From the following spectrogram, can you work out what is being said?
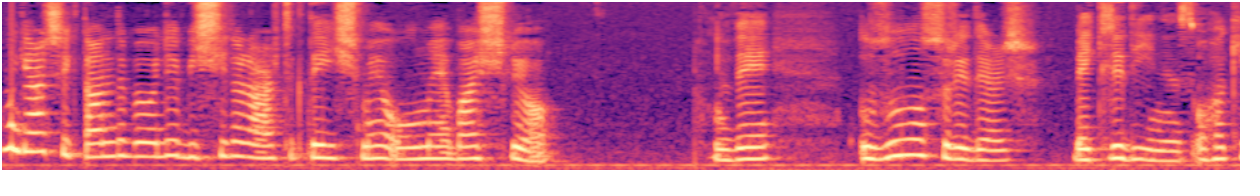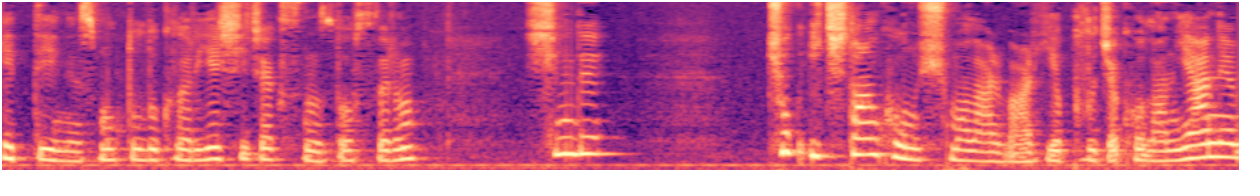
Ama gerçekten de böyle bir şeyler artık değişmeye olmaya başlıyor. Ve uzun süredir beklediğiniz, o hak ettiğiniz mutlulukları yaşayacaksınız dostlarım. Şimdi çok içten konuşmalar var yapılacak olan. Yani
